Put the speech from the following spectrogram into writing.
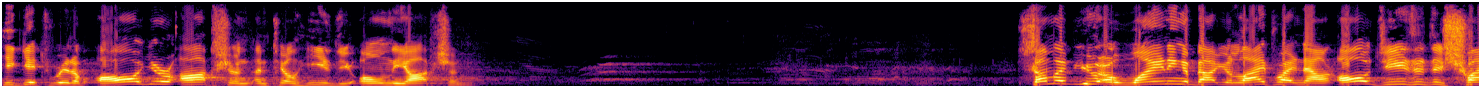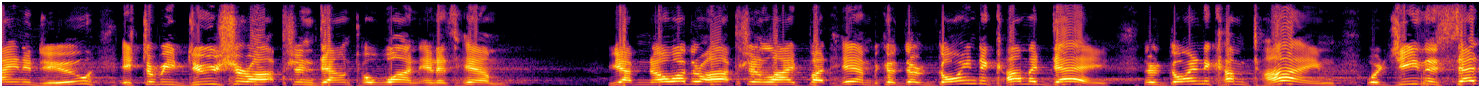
he gets rid of all your options until he is the only option. Some of you are whining about your life right now, and all Jesus is trying to do is to reduce your option down to one, and it's Him. You have no other option in life but Him because there's going to come a day, there's going to come time where Jesus says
